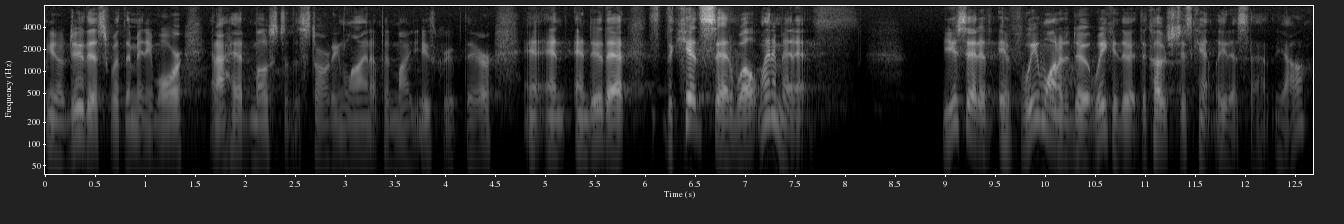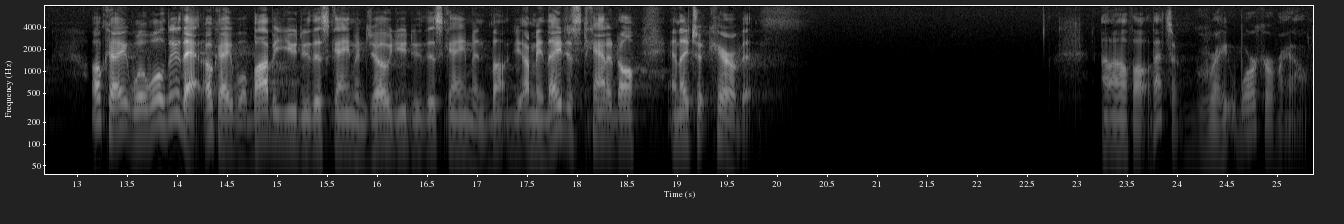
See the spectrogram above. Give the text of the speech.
you know, do this with them anymore. And I had most of the starting lineup in my youth group there and, and, and do that. The kids said, well, wait a minute. You said if, if we wanted to do it, we could do it. The coach just can't lead us. That, yeah. Okay, well, we'll do that. Okay, well, Bobby, you do this game, and Joe, you do this game. And I mean, they just counted off and they took care of it. And I thought, that's a great workaround.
